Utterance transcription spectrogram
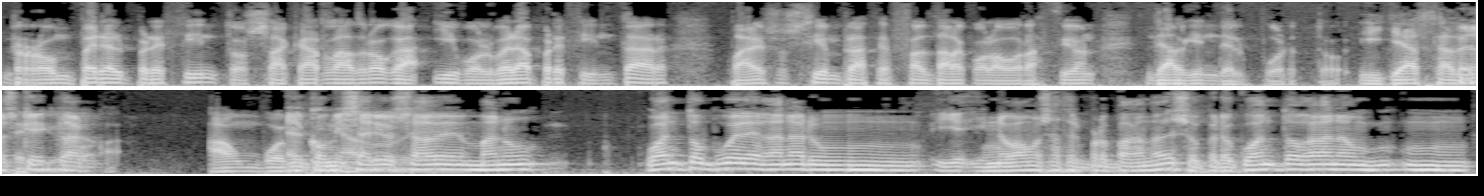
romper el precinto, sacar la droga y volver a precintar, para eso siempre hace falta la colaboración de alguien del puerto. Y ya se ha Pero es que, claro, a, un buen El comisario de- sabe, Manu, cuánto puede ganar un. Y, y no vamos a hacer propaganda de eso, pero cuánto gana un, un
